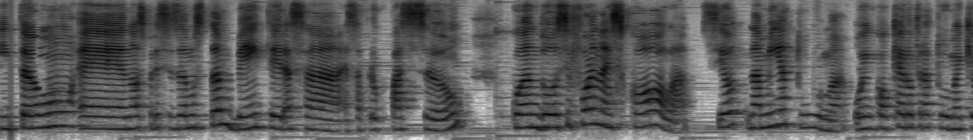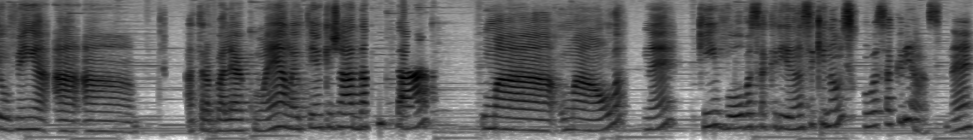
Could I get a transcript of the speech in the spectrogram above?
Então, é, nós precisamos também ter essa, essa preocupação quando, se for na escola, se eu, na minha turma ou em qualquer outra turma que eu venha a, a, a trabalhar com ela, eu tenho que já adaptar uma, uma aula, né, que envolva essa criança e que não exclua essa criança, né?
